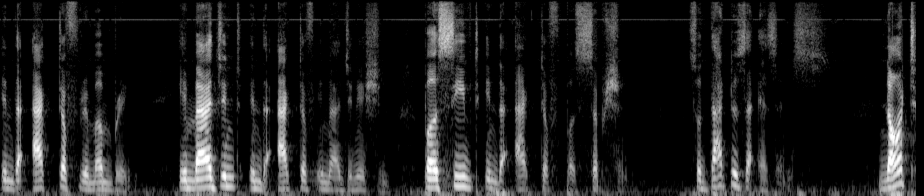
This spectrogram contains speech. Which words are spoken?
in the act of remembering imagined in the act of imagination perceived in the act of perception. So, that is the essence not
